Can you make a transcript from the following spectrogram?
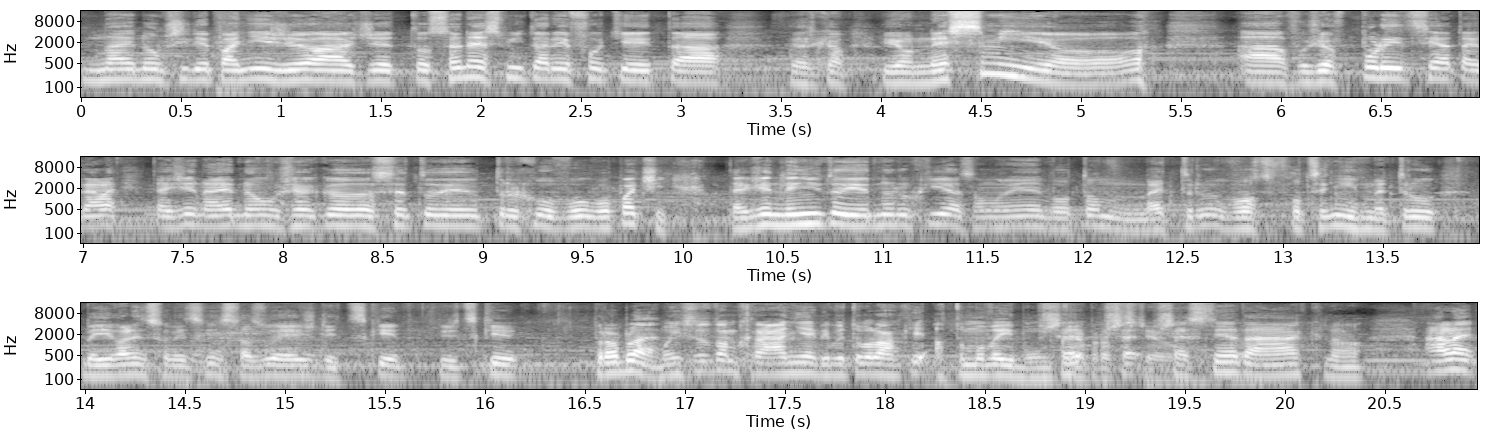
najednou přijde paní, že jo, a že to se nesmí tady fotit a já říkám, jo, nesmí, jo. A že v policii a tak dále, takže najednou už jako zase to je trochu opačný. Takže není to jednoduchý a samozřejmě o tom metru, o focení metru bývalým sovětským svazu je vždycky, vždycky problém. Oni se to tam chrání, kdyby to byl nějaký atomový bunkr Pře, prostě. Pře, přesně tak, no. Ale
